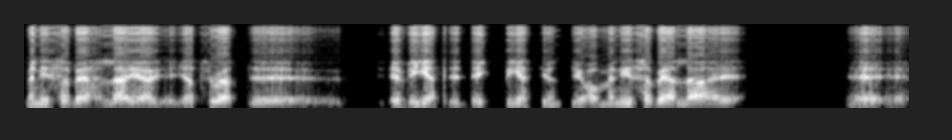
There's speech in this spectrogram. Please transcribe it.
men Isabella, jag, jag tror att, eh, det vet, det vet ju inte jag, men Isabella eh, eh,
